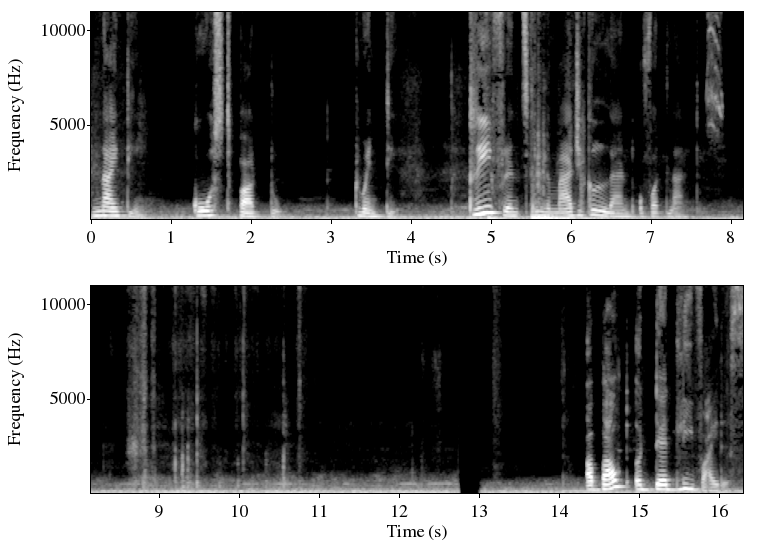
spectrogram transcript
19. Ghost Part 2. 20. Three friends in the magical land of Atlantis. About a deadly virus.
